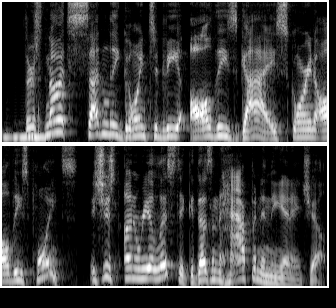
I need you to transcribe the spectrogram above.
There's not suddenly going to be all these guys scoring all these points. It's just unrealistic. It doesn't happen in the NHL.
